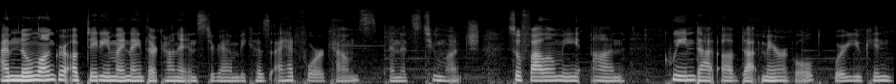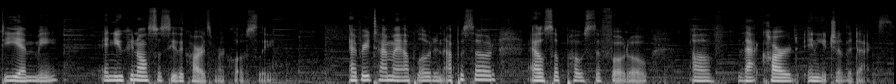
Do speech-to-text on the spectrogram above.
I'm no longer updating my Ninth Arcana Instagram because I had four accounts and it's too much. So follow me on queen.of.marigold where you can DM me and you can also see the cards more closely. Every time I upload an episode, I also post a photo of that card in each of the decks.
